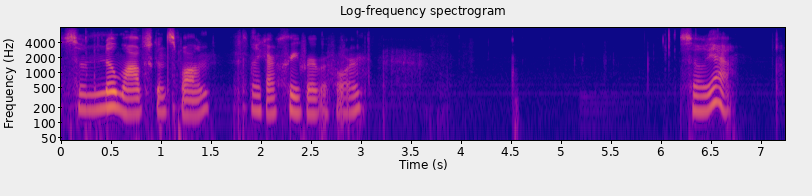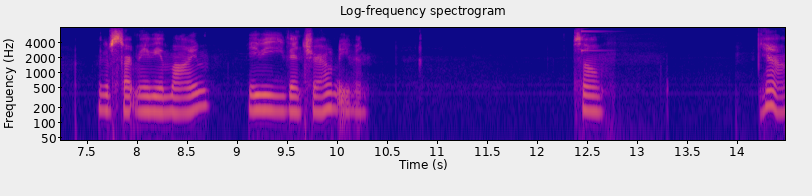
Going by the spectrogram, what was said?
so no mobs can spawn like our creeper before. So yeah, we're gonna start maybe a mine, maybe venture out even. So yeah.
